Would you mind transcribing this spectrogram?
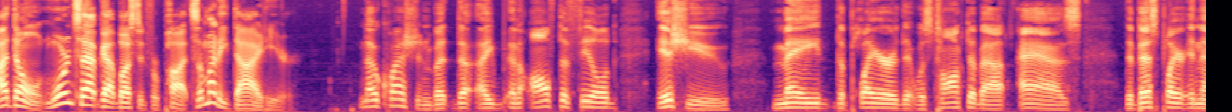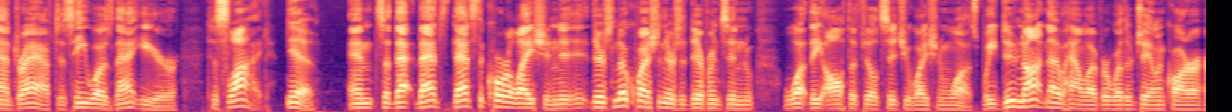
I don't. Warren Sapp got busted for pot. Somebody died here no question. But the, a, an off the field issue made the player that was talked about as the best player in that draft, as he was that year, to slide. Yeah. And so that that's that's the correlation. There's no question there's a difference in what the off the field situation was. We do not know, however, whether Jalen Carter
